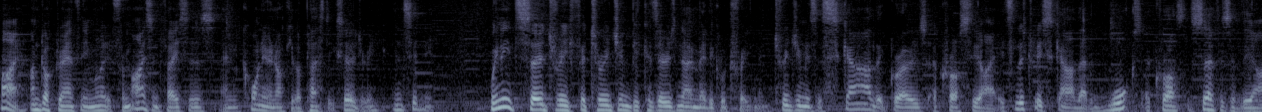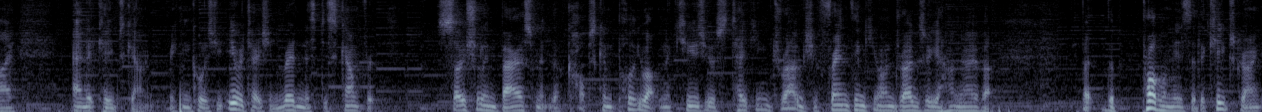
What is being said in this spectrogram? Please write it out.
Hi, I'm Dr Anthony Maloof from Eyes and Faces and Cornea and Oculoplastic Surgery in Sydney. We need surgery for pterygium because there is no medical treatment. Pterygium is a scar that grows across the eye. It's literally a scar that walks across the surface of the eye and it keeps going. It can cause you irritation, redness, discomfort, social embarrassment. The cops can pull you up and accuse you of taking drugs. Your friend thinks you're on drugs or you're hungover. But the problem is that it keeps growing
